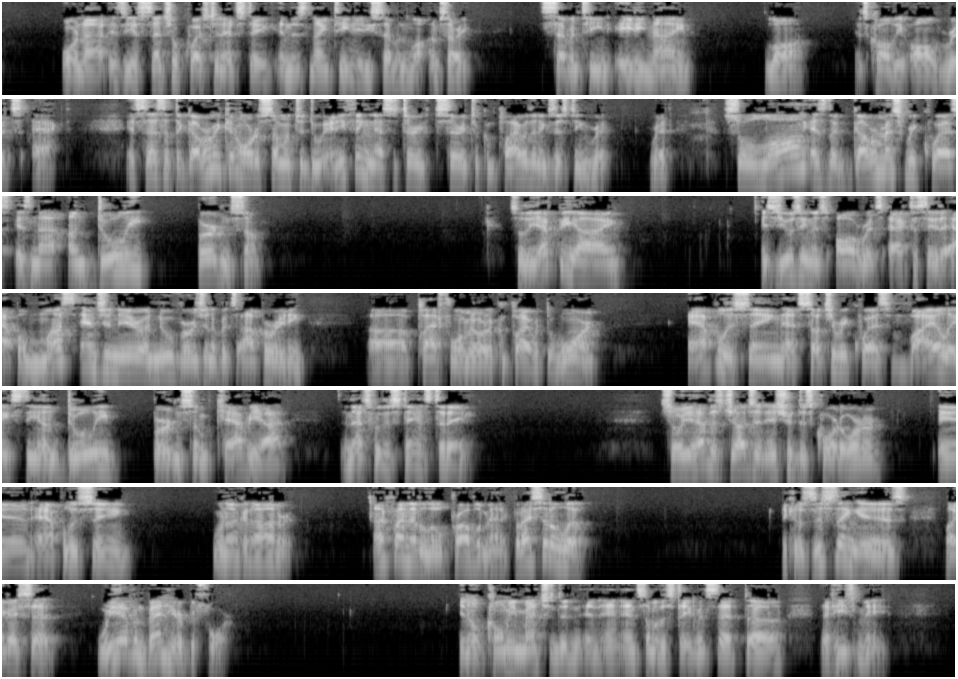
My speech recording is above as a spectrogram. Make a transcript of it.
or not is the essential question at stake in this 1987 law. I'm sorry, 1789 law. It's called the All Writs Act. It says that the government can order someone to do anything necessary to comply with an existing writ, writ so long as the government's request is not unduly burdensome. So the FBI is using this All Writs Act to say that Apple must engineer a new version of its operating uh, platform in order to comply with the warrant. Apple is saying that such a request violates the unduly burdensome caveat, and that's where this stands today. So you have this judge that issued this court order, and Apple is saying, we're not going to honor it. I find that a little problematic, but I said a little. Because this thing is, like I said, we haven't been here before. You know, Comey mentioned it in, in, in some of the statements that uh, that he's made,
